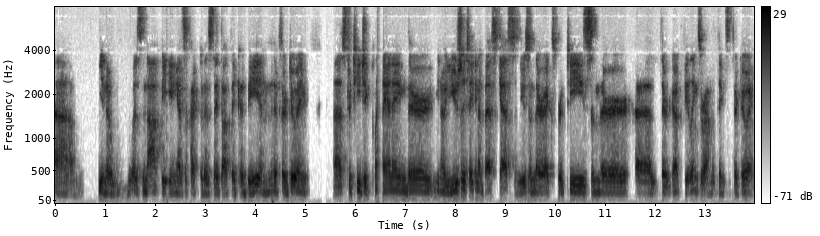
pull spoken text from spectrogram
um, you know was not being as effective as they thought they could be. And if they're doing uh, strategic planning, they're you know usually taking a best guess and using their expertise and their uh, their gut feelings around the things that they're doing.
